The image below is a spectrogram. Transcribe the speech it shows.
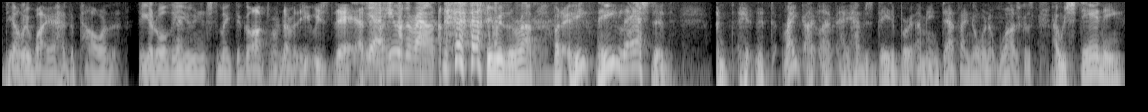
the only way I had the power to get all the unions to make the Godfather and everything. He was there. Yeah, he was around. he was around, but he he lasted. And right, I, I have his date of birth. I mean, death. I know when it was because I was standing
